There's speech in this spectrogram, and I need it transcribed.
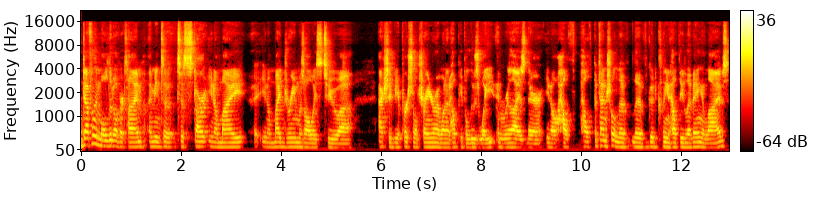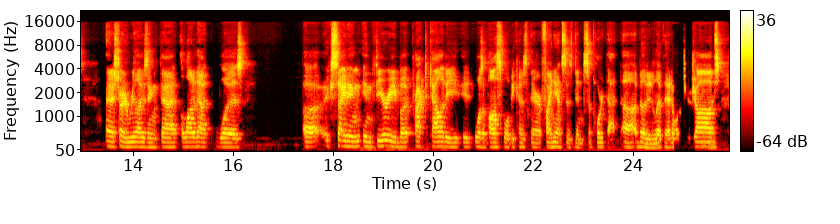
Definitely molded over time. I mean, to to start, you know, my you know my dream was always to uh, actually be a personal trainer. I wanted to help people lose weight and realize their you know health health potential and live live good, clean, healthy living and lives. And I started realizing that a lot of that was uh, exciting in theory, but practicality it wasn't possible because their finances didn't support that uh, ability mm-hmm. to live. They had to work two jobs. Mm-hmm.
